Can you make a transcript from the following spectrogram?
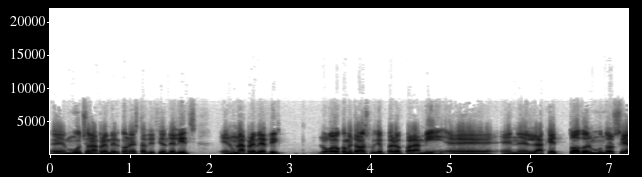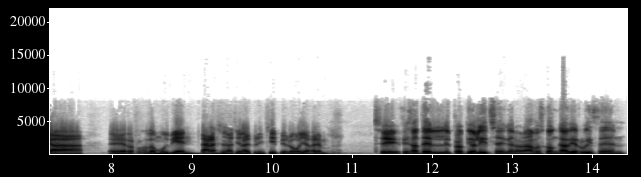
eh, mucho en la Premier con esta edición de Leeds, en una Premier League, luego lo comentamos, porque, pero para mí, eh, en la que todo el mundo se ha reforzado muy bien, da la sensación al principio, luego ya veremos. Sí, fíjate el, propio Leeds, ¿eh? que lo hablábamos con Gaby Ruiz en,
